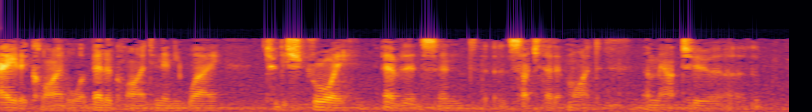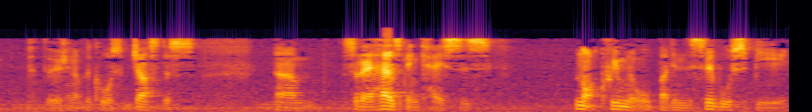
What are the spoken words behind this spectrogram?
aid a client or a better client in any way to destroy evidence and uh, such that it might amount to a perversion of the course of justice. Um, so there has been cases, not criminal, but in the civil sphere,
